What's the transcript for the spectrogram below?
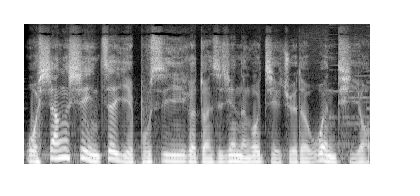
我相信这也不是一个短时间能够解决的问题哦。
